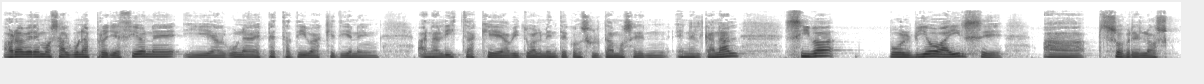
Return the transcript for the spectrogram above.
Ahora veremos algunas proyecciones y algunas expectativas que tienen analistas que habitualmente consultamos en, en el canal. SIBA volvió a irse a sobre los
